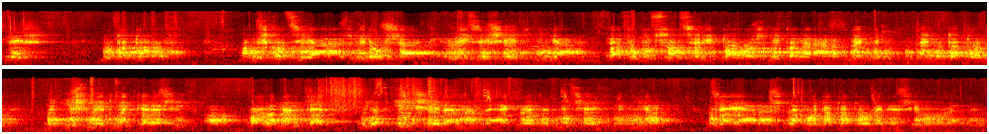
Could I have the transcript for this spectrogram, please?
végzés, mutatom, a Miskolci járásbíróság végzését mindjárt fel fogom szó szerint olvasni, kamerának megmutatom, hogy ismét megkeresik a parlamentet, hogy az én sérelmemre elkövetett bűncselekmény miatt az eljárás lefolytatható legyen Simon ellen.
